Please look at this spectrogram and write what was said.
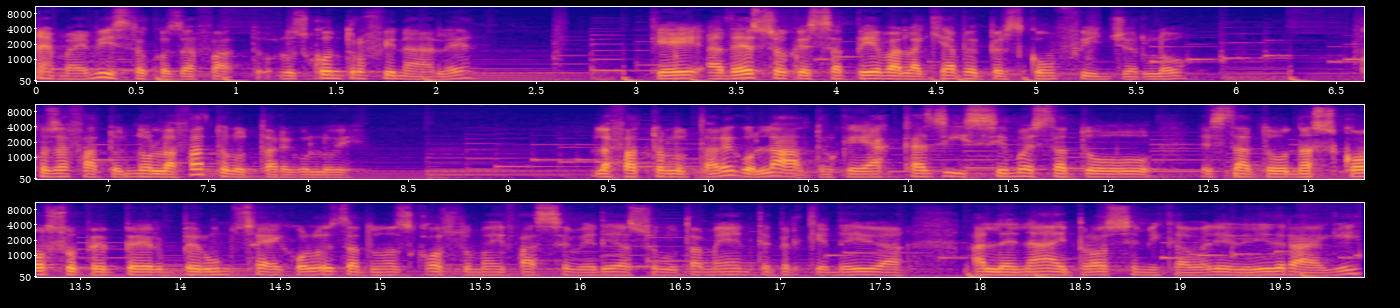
Eh, ma hai visto cosa ha fatto? Lo scontro finale? Che adesso che sapeva la chiave per sconfiggerlo, cosa ha fatto? Non l'ha fatto lottare con lui l'ha fatto lottare con l'altro che a casissimo è stato, è stato nascosto per, per, per, un secolo è stato nascosto mai fasse vedere assolutamente perché doveva allenare i prossimi cavalieri dei draghi.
